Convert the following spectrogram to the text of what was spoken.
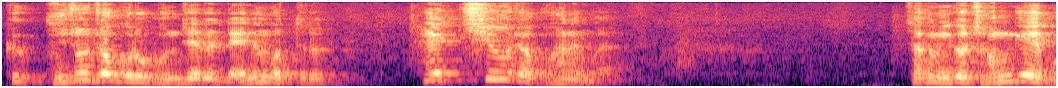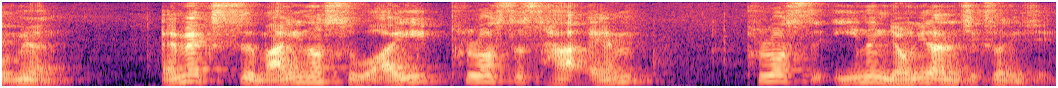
그 구조적으로 문제를 내는 것들을 해치우려고 하는 거야. 자, 그럼 이걸 전개해 보면 mx-y 플러스 4m 플러스 2는 0이라는 직선이지.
